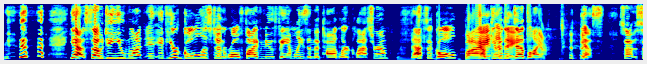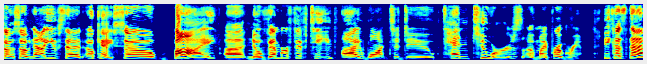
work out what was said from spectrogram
yeah, so do you want if your goal is to enroll five new families in the toddler classroom, that's a goal. By now give a it date. a deadline. Yeah. yes. So so so now you've said, okay, so by uh, November 15th, I want to do 10 tours of my program because that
